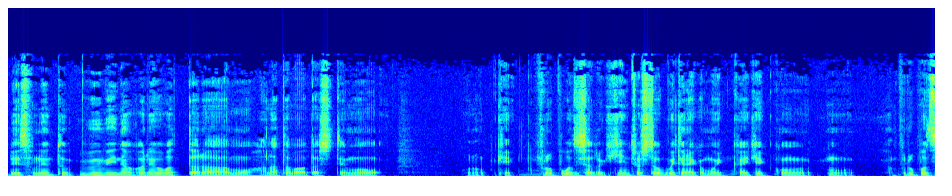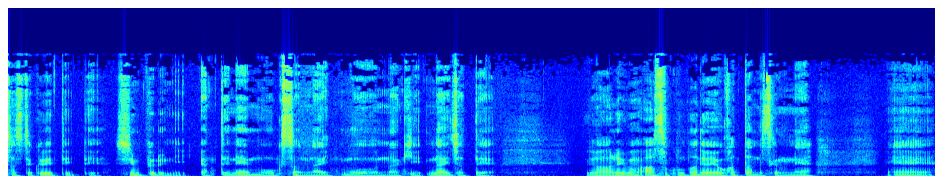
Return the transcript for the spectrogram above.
でそれとムービー流れ終わったらもう花束渡してもこのプロポーズした時緊張して覚えてないからもう一回結婚もうプロポーズさせてくれって言ってシンプルにやってねもう奥さん泣いもう泣き泣いちゃってあれはあそこまでは良かったんですけどね。え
